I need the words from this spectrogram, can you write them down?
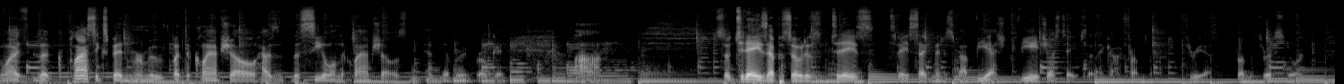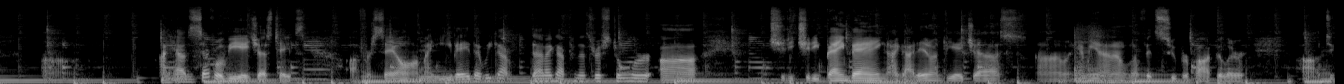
Well, the plastic's been removed, but the clamshell has the seal on the clamshell has, has never been broken. Um, so today's episode is today's today's segment is about VH, VHS tapes that I got from the three from the thrift store. Um, I have several VHS tapes uh, for sale on my eBay that we got that I got from the thrift store. Uh, Chitty Chitty Bang Bang, I got it on VHS. Uh, I mean, I don't know if it's super popular uh, to,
